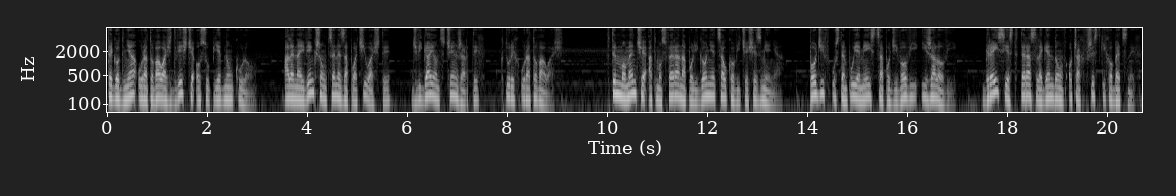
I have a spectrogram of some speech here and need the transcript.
Tego dnia uratowałaś 200 osób jedną kulą. Ale największą cenę zapłaciłaś ty, dźwigając ciężar tych, których uratowałaś. W tym momencie atmosfera na poligonie całkowicie się zmienia. Podziw ustępuje miejsca podziwowi i żalowi. Grace jest teraz legendą w oczach wszystkich obecnych,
